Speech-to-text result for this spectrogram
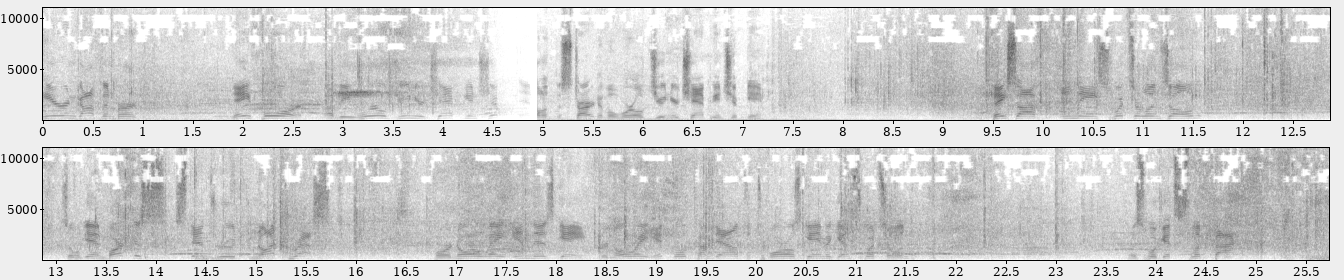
Here in Gothenburg. Day four of the World Junior Championship. At the start of a World Junior Championship game. Face off in the Switzerland zone. So again, Marcus Stensrud not dressed for Norway in this game. For Norway, it will come down to tomorrow's game against Switzerland. This will get slipped back.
